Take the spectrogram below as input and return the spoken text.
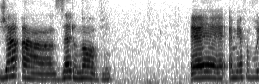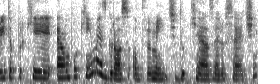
Já a 09 é, é minha favorita porque é um pouquinho mais grossa, obviamente, do que a 07.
